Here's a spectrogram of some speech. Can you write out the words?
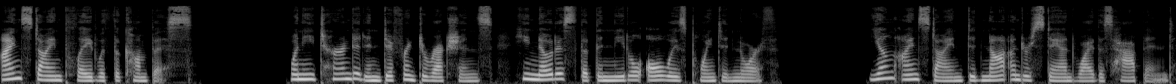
Einstein played with the compass. When he turned it in different directions, he noticed that the needle always pointed north. Young Einstein did not understand why this happened.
